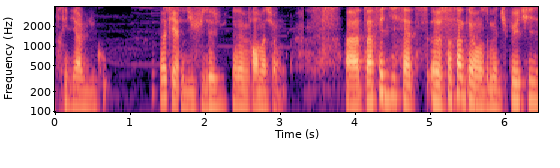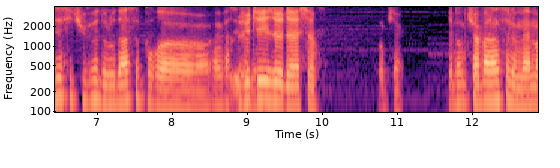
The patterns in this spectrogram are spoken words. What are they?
trivial du coup. Ok. C'est diffuser juste une information. Euh, tu as fait 17, 71, euh, mais tu peux utiliser si tu veux de l'audace pour euh, inverser. J'utilise l'audace. Ok. Et donc tu as balancé le même,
